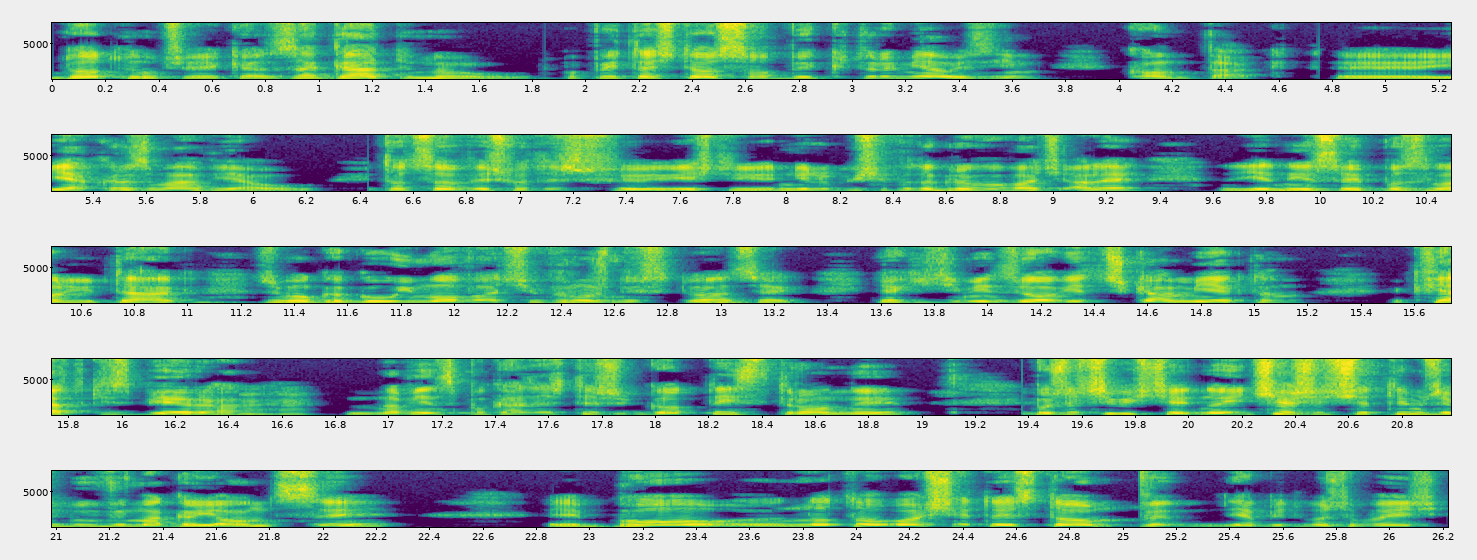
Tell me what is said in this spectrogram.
dotknął człowieka, zagadnął, popytać te osoby, które miały z nim kontakt, y, jak rozmawiał. To, co wyszło też, jeśli nie lubi się fotografować, ale jednej sobie pozwolił tak, że mogę go ujmować w różnych sytuacjach, jak idzie między owieczkami, jak tam kwiatki zbiera. Mhm. No więc pokazać też go od tej strony, bo rzeczywiście, no i cieszyć się tym, że był wymagający, y, bo no to właśnie to jest to, jakby to można powiedzieć,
